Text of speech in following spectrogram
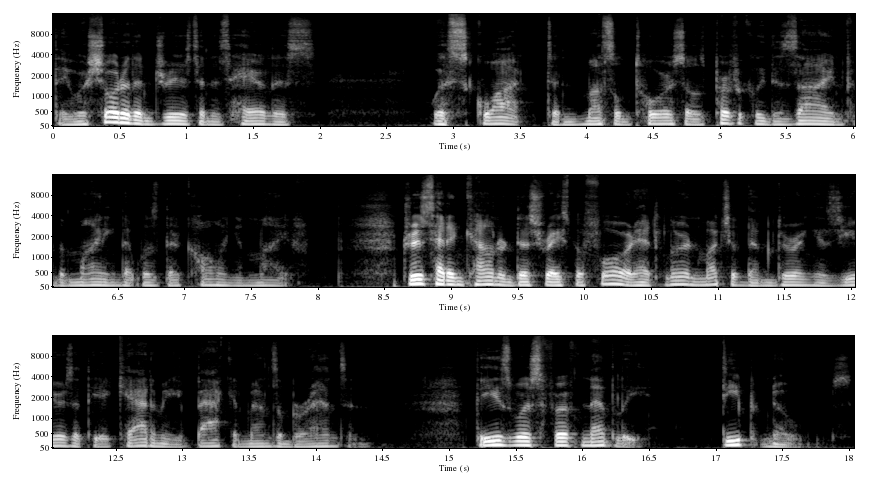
They were shorter than Drizzt and his hairless, with squat and muscled torsos perfectly designed for the mining that was their calling in life. Drizzt had encountered this race before and had learned much of them during his years at the academy back in Menzoberranzan. These were Svirfnebli, deep gnomes,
